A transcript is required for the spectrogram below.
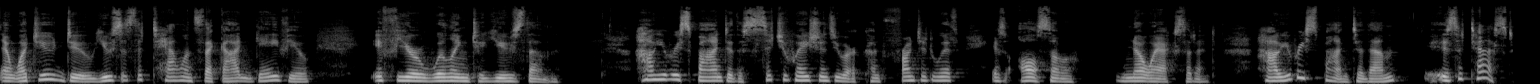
and what you do uses the talents that God gave you if you're willing to use them. How you respond to the situations you are confronted with is also no accident. How you respond to them is a test.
